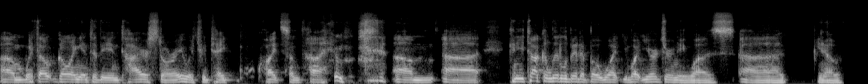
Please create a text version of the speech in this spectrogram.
um, without going into the entire story which would take quite some time um, uh, can you talk a little bit about what, what your journey was uh, you know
